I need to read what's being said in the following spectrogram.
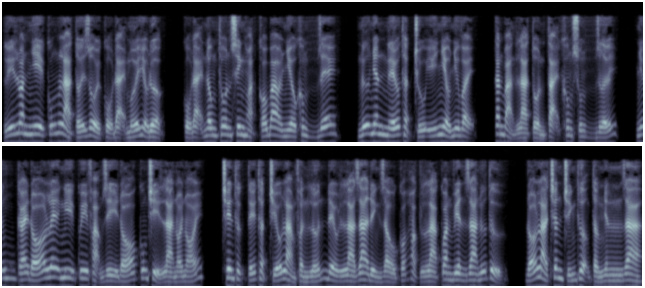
Lý Loan Nhi cũng là tới rồi cổ đại mới hiểu được, cổ đại nông thôn sinh hoạt có bao nhiêu không dễ, nữ nhân nếu thật chú ý nhiều như vậy, căn bản là tồn tại không xuống dưới, những cái đó lễ nghi quy phạm gì đó cũng chỉ là nói nói, trên thực tế thật chiếu làm phần lớn đều là gia đình giàu có hoặc là quan viên gia nữ tử, đó là chân chính thượng tầng nhân gia,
